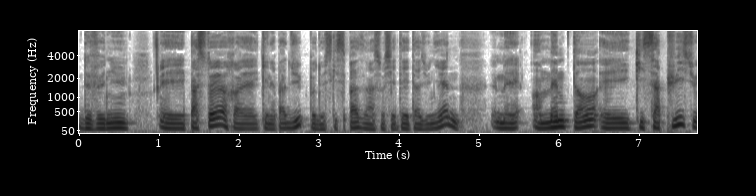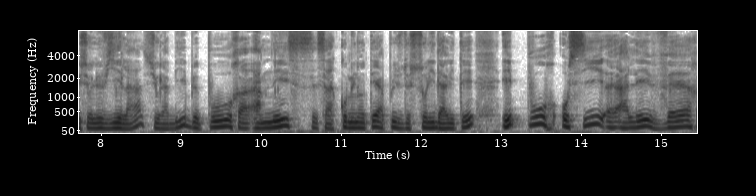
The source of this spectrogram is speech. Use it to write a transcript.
devenue pasteur, euh, qui n'est pas dupe de ce qui se passe dans la société états-unienne, mais en même temps, et qui s'appuie sur ce levier-là, sur la Bible, pour euh, amener sa communauté à plus de solidarité et pour aussi euh, aller vers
